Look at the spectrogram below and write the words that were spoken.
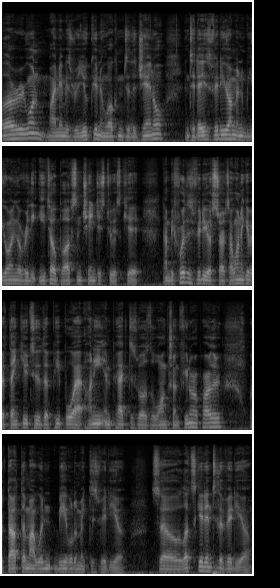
Hello everyone, my name is Ryuukin and welcome to the channel. In today's video I'm going to be going over the Itto buffs and changes to his kit. Now before this video starts I want to give a thank you to the people at Honey Impact as well as the Wangsheng Funeral Parlor. Without them I wouldn't be able to make this video. So let's get into the video.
